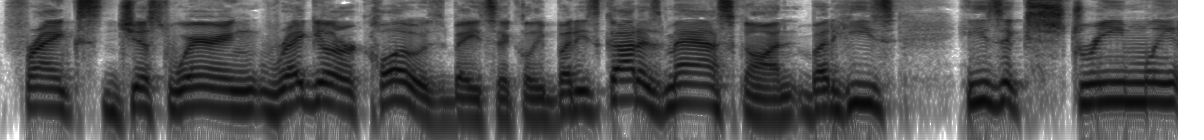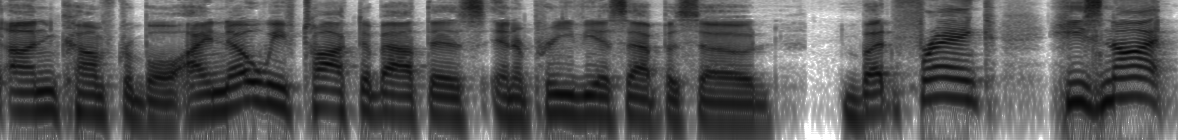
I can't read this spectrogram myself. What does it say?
Frank's just wearing regular clothes basically, but he's got his mask on. But he's he's extremely uncomfortable. I know we've talked about this in a previous episode, but Frank he's not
